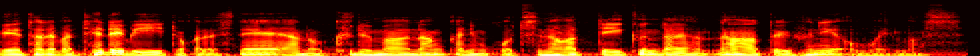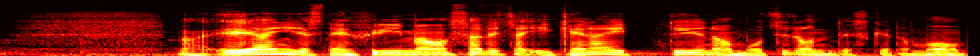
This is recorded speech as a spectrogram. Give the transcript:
えー、例えばテレビとかですねあの車なんかにもこうつながっていくんだなというふうに思います。まあ、AI にですね振り回されちゃいけないっていうのはもちろんですけども、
